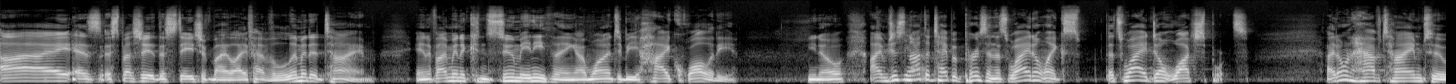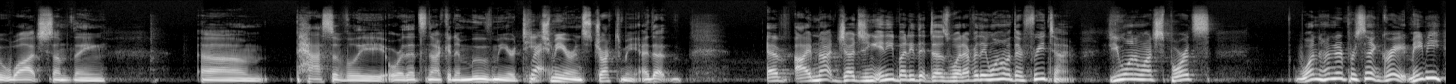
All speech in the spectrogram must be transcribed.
I, as especially at this stage of my life, have limited time, and if I'm going to consume anything, I want it to be high quality. You know, I'm just not the type of person. That's why I don't like. That's why I don't watch sports. I don't have time to watch something um, passively, or that's not going to move me, or teach Right. me, or instruct me. I, that, ev- I'm not judging anybody that does whatever they want with their free time. If you want to watch sports, 100% great. Maybe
